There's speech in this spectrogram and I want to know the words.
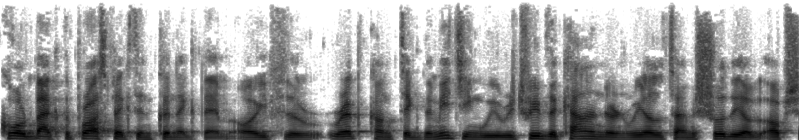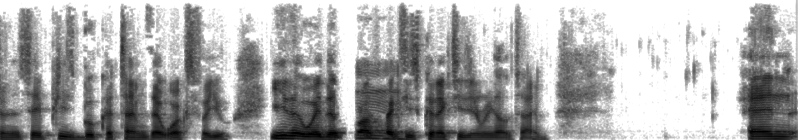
call back the prospect and connect them. Or if the rep can't take the meeting, we retrieve the calendar in real time, show the option, and say, please book a time that works for you. Either way, the prospect mm. is connected in real time. And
